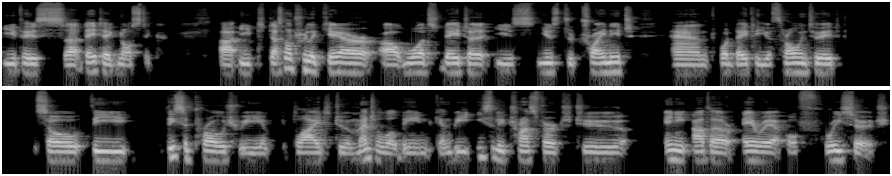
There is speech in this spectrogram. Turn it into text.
it is uh, data agnostic. Uh, it does not really care uh, what data is used to train it and what data you throw into it. So the this approach we applied to mental well-being can be easily transferred to any other area of research.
